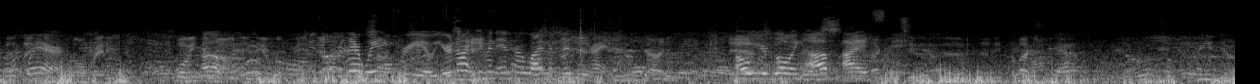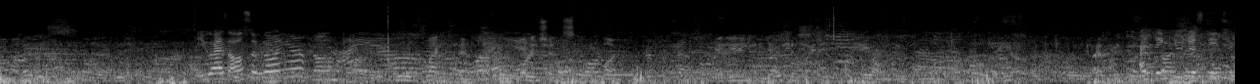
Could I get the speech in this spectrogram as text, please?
those Where? already flowing around in Europe. She's over there waiting for you. You're not even in her line of vision right now. Yeah, Oh, you're going up? I I can see. see the, the intellectual. The roots of the video You guys also going up? to reflect them, the origins of life. Beginning in the ocean. I think you just need to.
